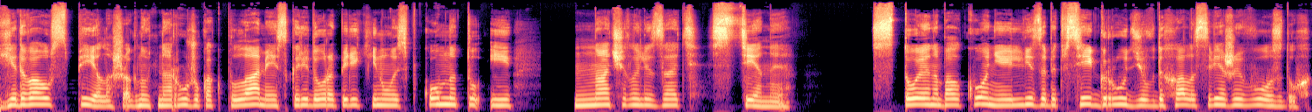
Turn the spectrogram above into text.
Едва успела шагнуть наружу, как пламя из коридора перекинулось в комнату и начало лизать стены. Стоя на балконе, Элизабет всей грудью вдыхала свежий воздух,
